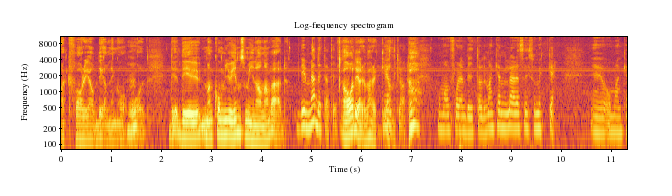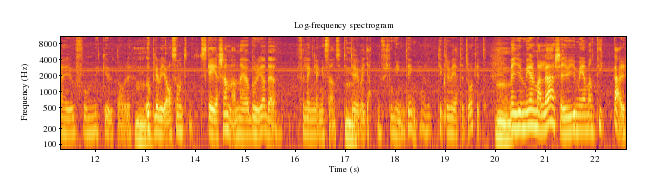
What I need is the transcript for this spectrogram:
akvarieavdelning och, Mm. och det, det är man kommer ju in som i en annan värld. Det är meditativt, Ja, det är det verkligen. helt klart. Ja. Och man får en bit av det. Man kan lära sig så mycket. Eh, och man kan ju få mycket ut av det, Mm. upplever jag. Som ska erkänna, när jag började för länge, länge sedan så tyckte Mm. jag det var jätte, jag förstod ingenting. Jag tyckte det var jättetråkigt. Mm. Men ju mer man lär sig och ju mer man tittar,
